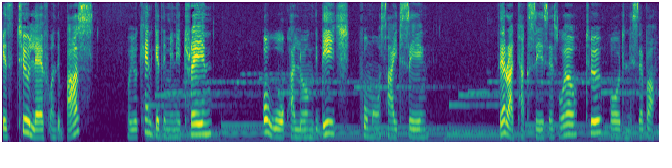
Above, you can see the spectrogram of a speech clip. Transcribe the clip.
It's two left on the bus, or you can get the mini train or walk along the beach for more sightseeing. There are taxis as well to Old Nessebar.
